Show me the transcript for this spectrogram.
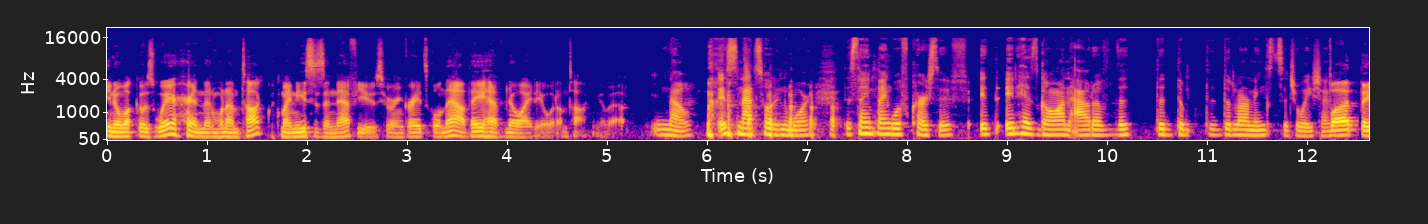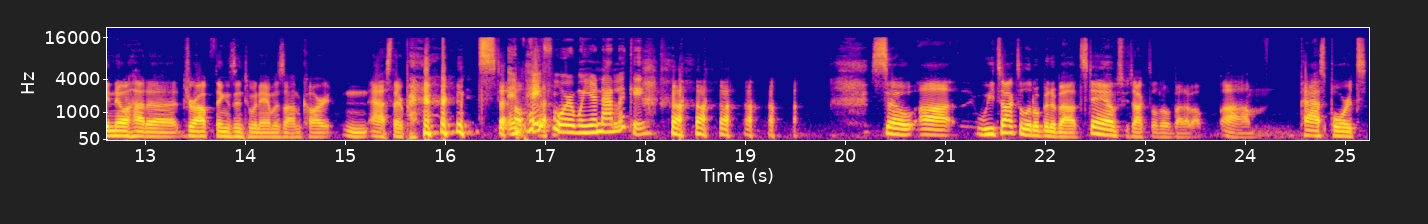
you know, what goes where. And then when I'm talking with my nieces and nephews who are in grade school now, they have no idea what I'm talking about. No, it's not taught anymore. the same thing with cursive. It it has gone out of the the, the, the, learning situation. But they know how to drop things into an Amazon cart and ask their parents and pay them. for it when you're not looking. so uh, we talked a little bit about stamps. We talked a little bit about um, passports.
